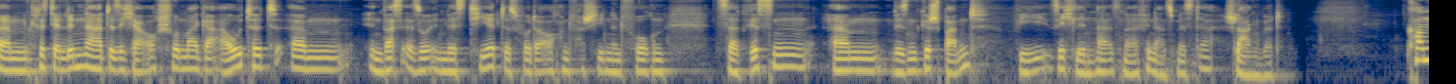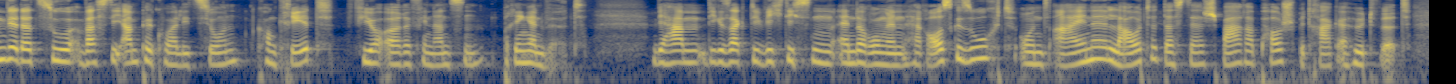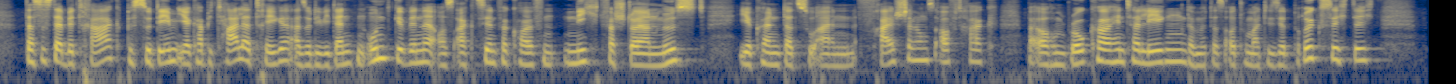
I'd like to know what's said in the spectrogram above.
Ähm, Christian Lindner hatte sich ja auch schon mal geoutet, ähm, in was er so investiert. Das wurde auch in verschiedenen Foren zerrissen. Ähm, wir sind gespannt, wie sich Lindner als neuer Finanzminister schlagen wird. Kommen wir dazu, was die Ampelkoalition konkret für eure Finanzen bringen wird. Wir haben, wie gesagt, die wichtigsten Änderungen herausgesucht und eine lautet, dass der Sparerpauschbetrag erhöht wird. Das ist der Betrag, bis zu dem ihr Kapitalerträge, also Dividenden und Gewinne aus Aktienverkäufen nicht versteuern müsst. Ihr könnt dazu einen Freistellungsauftrag bei eurem Broker hinterlegen, damit das automatisiert berücksichtigt.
